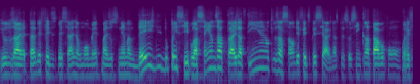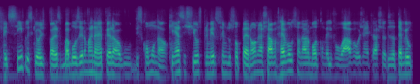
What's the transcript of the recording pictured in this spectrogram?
de usar até defeitos especiais em algum momento, mas o cinema, desde o princípio, lá 100 anos atrás, já tinha utilização de efeitos especiais. Né? As pessoas se encantavam com, efeitos simples, que hoje parece baboseira, mas na época era algo descomunal. Quem assistiu os primeiros filmes do Super-Homem achava revolucionário o modo como ele voava. Hoje a gente acha até meio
